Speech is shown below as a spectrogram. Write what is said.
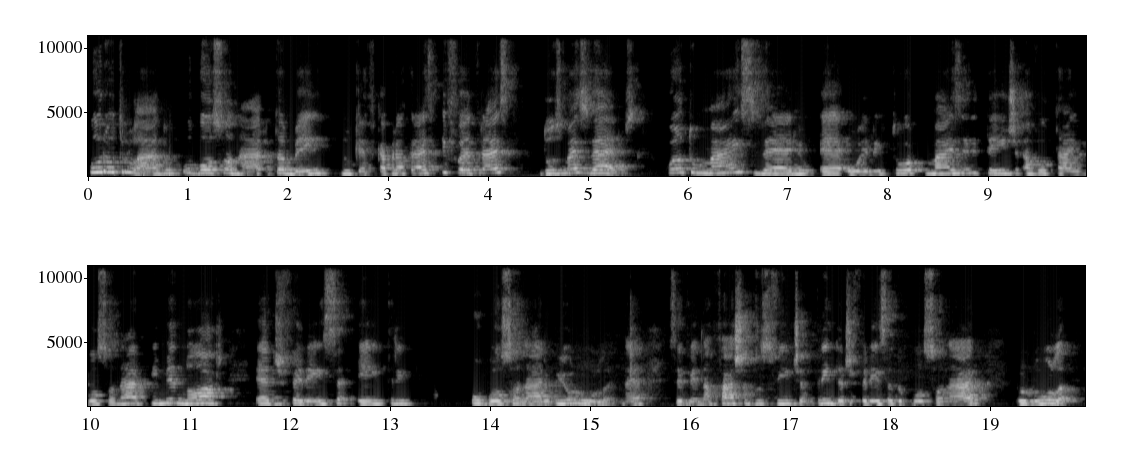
Por outro lado, o Bolsonaro também não quer ficar para trás e foi atrás dos mais velhos. Quanto mais velho é o eleitor, mais ele tende a votar em Bolsonaro e menor é a diferença entre o Bolsonaro e o Lula, né? Você vê na faixa dos 20 a 30 a diferença do Bolsonaro para o Lula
